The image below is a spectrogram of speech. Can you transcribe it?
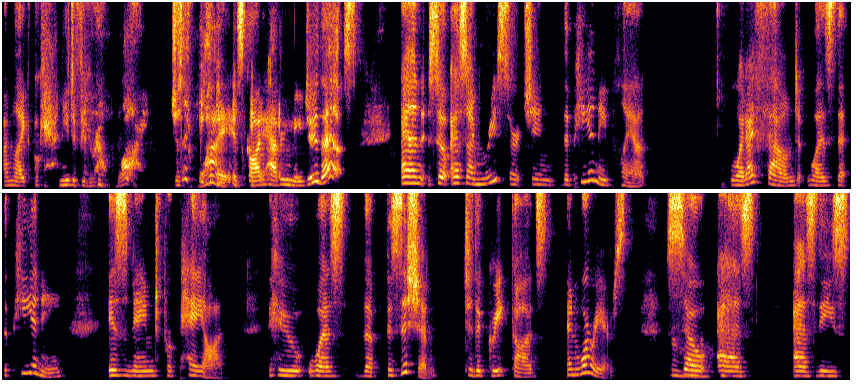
I'm like, okay, I need to figure out why. Just why is God having me do this? And so as I'm researching the peony plant, what I found was that the peony is named for Paeon, who was the physician to the Greek gods and warriors. So mm-hmm. as as these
